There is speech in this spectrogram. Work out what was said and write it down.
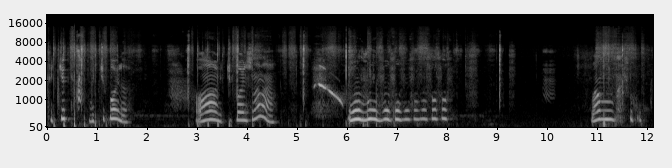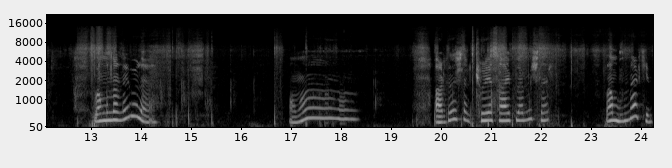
Küçük. Küçük boylu. Aa küçük boylusun ama. Of of of of of of of of. Lan. Lan bunlar ne böyle? Ama Arkadaşlar köye sahiplenmişler. Lan bunlar kim?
